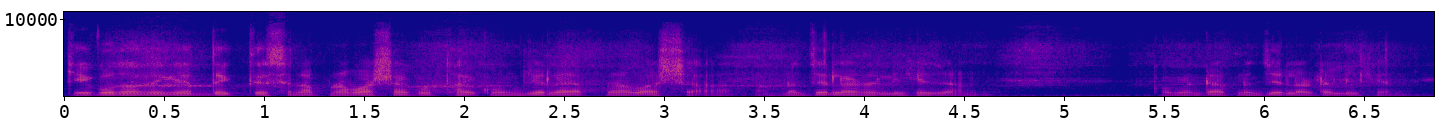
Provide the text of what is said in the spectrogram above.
কে কোথা থেকে দেখতেছেন আপনার বাসা কোথায়? কোন জেলায় আপনার বাসা? আপনার জেলাটা লিখে যান। কমেন্টে আপনার জেলাটা লিখেন।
